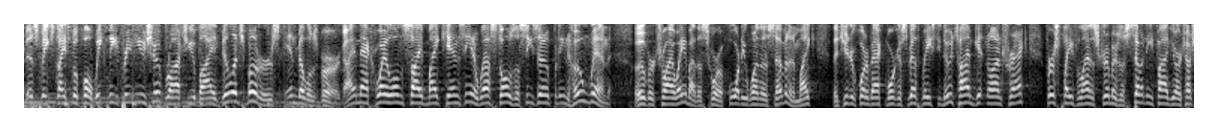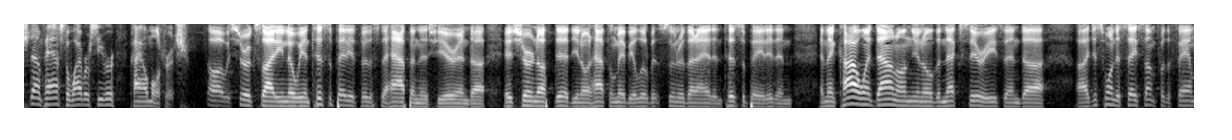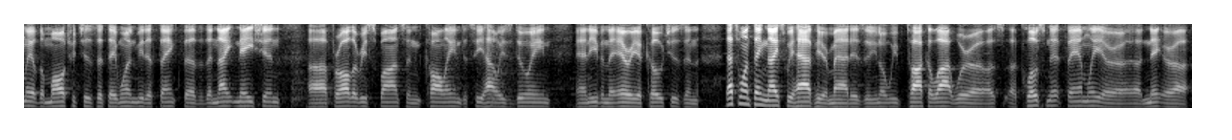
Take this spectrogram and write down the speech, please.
This week's Knights Football Weekly Preview Show brought to you by Village Motors in Millersburg. I'm Matt Croy alongside Mike Kinsey, and West Holmes a season opening home win over Triway by the score of 41 to 7. And Mike, the junior quarterback Morgan Smith wasting no time getting on track. First play for line of scrimmage, a 75 yard touchdown pass to wide receiver Kyle Multrich. Oh, it was sure exciting. You know, we anticipated for this to happen this year, and uh, it sure enough did. You know, it happened maybe a little bit sooner than I had anticipated, and and then Kyle went down on you know the next series, and uh, I just wanted to say something for the family of the Maltriches that they wanted me to thank the the Knight Nation uh, for all the response and calling to see how he's doing, and even the area coaches, and that's one thing nice we have here, Matt. Is you know we talk a lot. We're a, a close knit family, or a, or a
